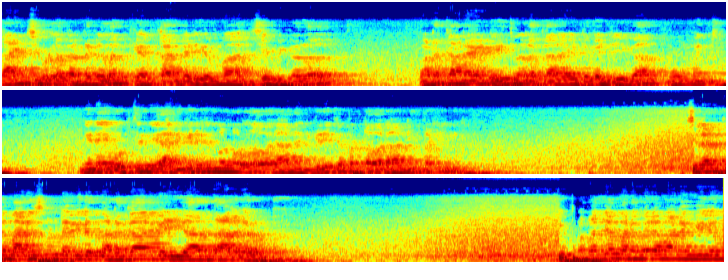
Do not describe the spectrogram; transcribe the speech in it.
കാഴ്ചയുള്ള കണ്ണുകൾ കേൾക്കാൻ കഴിയുന്ന ചെവികൾ നടക്കാനായിട്ട് ഏറ്റു നടക്കാനായിട്ട് കഴിയുക മൂവ്മെന്റ് ഇങ്ങനെ ഒത്തിരി അനുഗ്രഹങ്ങളുള്ളവരാണ് അനുഗ്രഹിക്കപ്പെട്ടവരാണ് ഈ പള്ളിയിൽ. ചിലർക്ക് മനസ്സുണ്ടെങ്കിലും നടക്കാൻ കഴിയാത്ത ആളുകളുണ്ട്. ഈ പ്രപഞ്ചം മനോഹരമാണെങ്കിലും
